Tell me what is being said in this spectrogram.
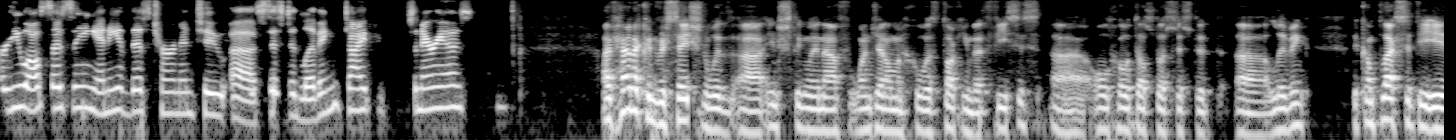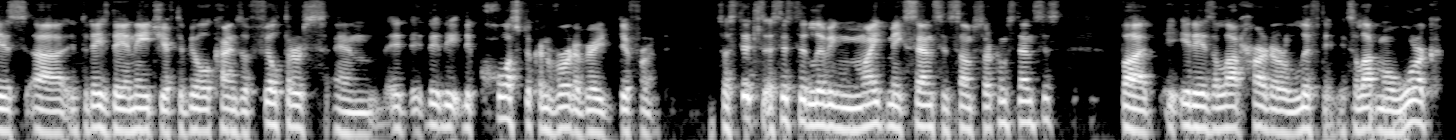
are you also seeing any of this turn into uh, assisted living type scenarios? I've had a conversation with, uh, interestingly enough, one gentleman who was talking that thesis, uh, old hotels to assisted uh, living. The complexity is uh, in today's day and age, you have to build all kinds of filters, and it, it, the, the the cost to convert are very different. So assisted, living might make sense in some circumstances, but it is a lot harder lifting. It's a lot more work,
